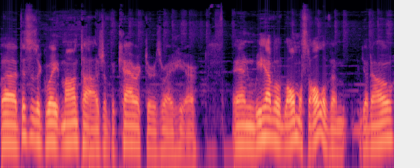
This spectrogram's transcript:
But this is a great montage of the characters right here. And we have a, almost all of them, you know.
